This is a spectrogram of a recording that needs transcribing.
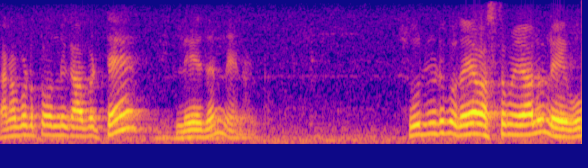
కనపడుతోంది కాబట్టే లేదని నేను అంటాను సూర్యుడికి ఉదయ అస్తమయాలు లేవు.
